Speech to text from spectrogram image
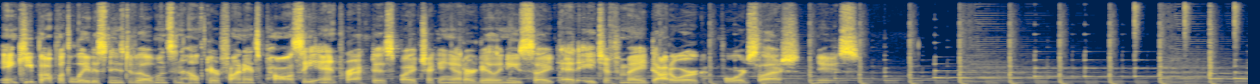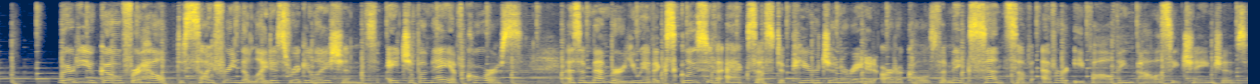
And keep up with the latest news developments in healthcare finance policy and practice by checking out our daily news site at hfma.org forward slash news. Where do you go for help deciphering the latest regulations? HFMA, of course. As a member, you have exclusive access to peer generated articles that make sense of ever evolving policy changes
